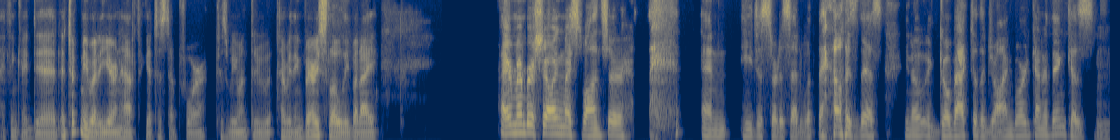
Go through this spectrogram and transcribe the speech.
I think I did. It took me about a year and a half to get to step four because we went through everything very slowly. But I, I remember showing my sponsor, and he just sort of said, "What the hell is this?" You know, go back to the drawing board kind of thing because mm-hmm.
